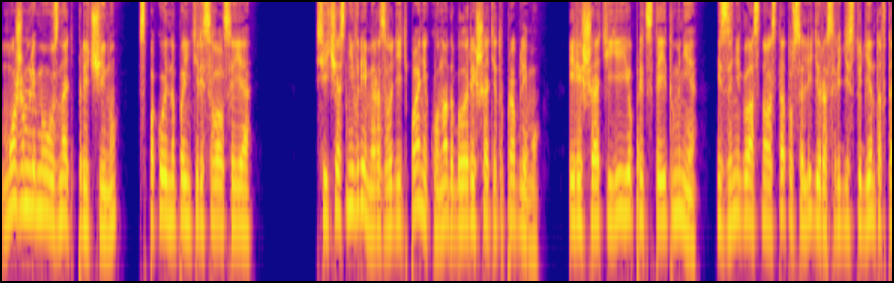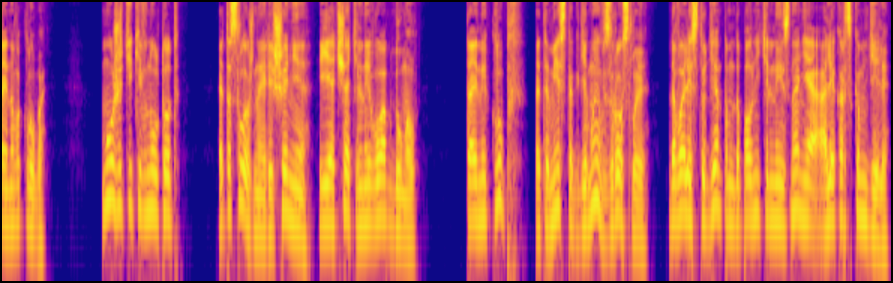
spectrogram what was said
«Можем ли мы узнать причину?» — спокойно поинтересовался я. «Сейчас не время разводить панику, надо было решать эту проблему. И решать ее предстоит мне, из-за негласного статуса лидера среди студентов тайного клуба. «Можете», — кивнул тот. «Это сложное решение, и я тщательно его обдумал. Тайный клуб — это место, где мы, взрослые, давали студентам дополнительные знания о лекарском деле.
